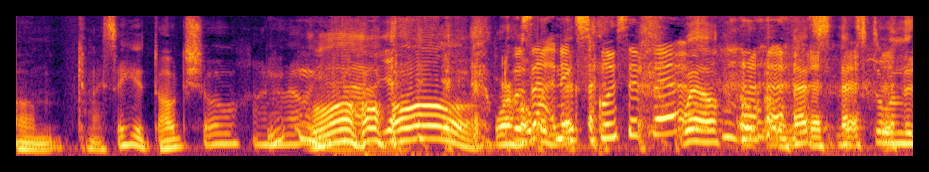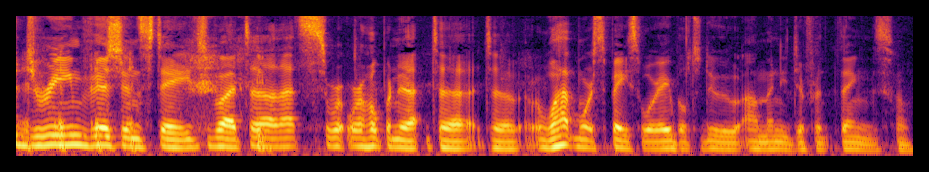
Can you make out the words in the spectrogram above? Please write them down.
um, can I say a dog show? I don't know. Oh, Yeah. oh, We're Was that hoping an exclusive there? well, oh, that's that's still in the dream vision stage, but uh, we're, we're hoping to, to, to we'll have more space. We're able to do uh, many different things. So.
